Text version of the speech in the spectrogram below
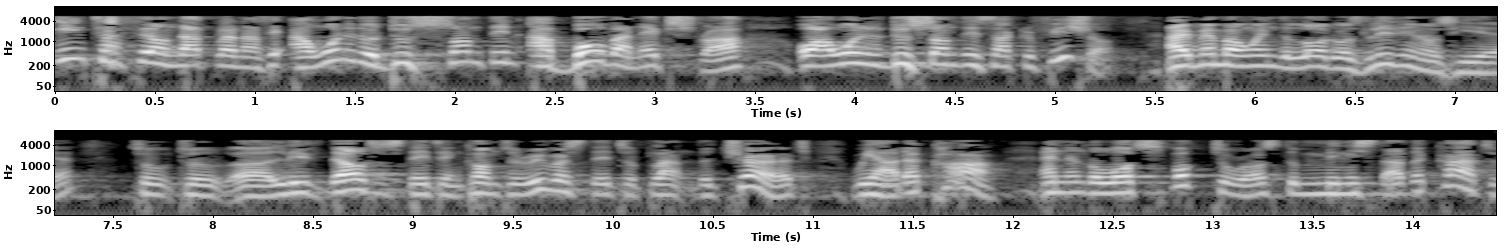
interfere on that plan and say, I want you to do something above and extra, or I want you to do something sacrificial. I remember when the Lord was leading us here to, to uh, leave Delta State and come to River State to plant the church, we had a car. And then the Lord spoke to us to minister the car, to,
